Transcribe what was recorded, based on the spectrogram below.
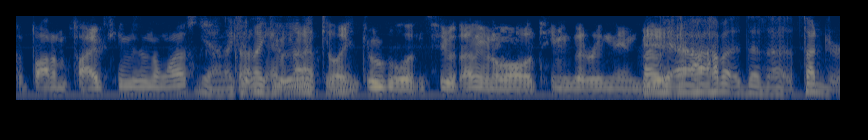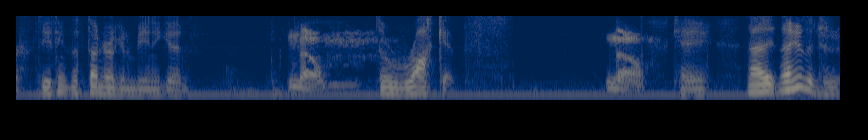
The bottom five teams in the West. Yeah, like God, like, like, I have to like Google it and see what I don't even know all the teams that are in the NBA. Okay, how about the uh, Thunder? Do you think the Thunder are going to be any good? No. The Rockets. No. Okay. Now, now here's an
